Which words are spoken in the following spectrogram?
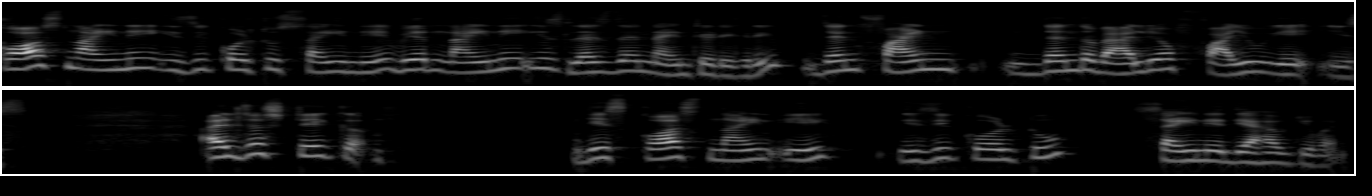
cos 9a is equal to sine a where 9a is less than 90 degree then find then the value of 5a is. I'll just take this cos 9a is equal to sine a they have given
